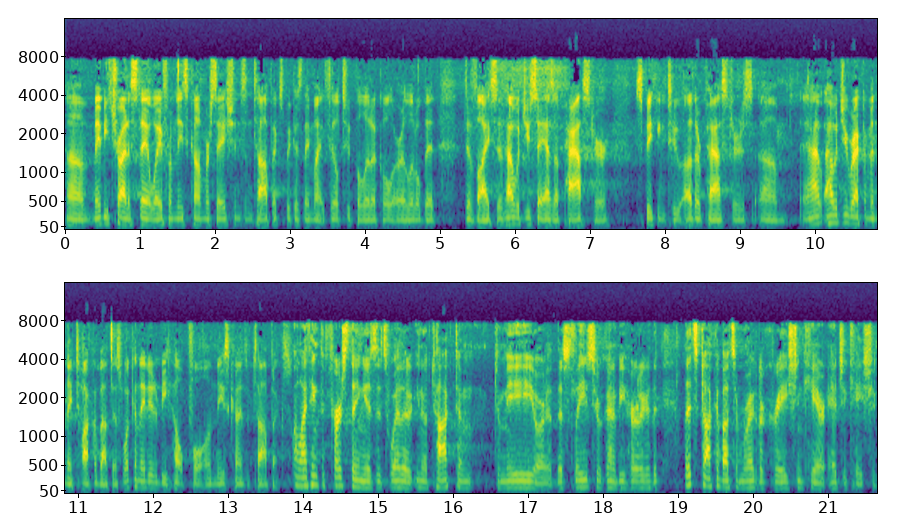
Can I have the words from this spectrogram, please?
um, maybe try to stay away from these conversations and topics because they might feel too political or a little bit divisive? How would you say, as a pastor, speaking to other pastors, um, how, how, would you recommend they talk about this? What can they do to be helpful on these kinds of topics? Well, I think the first thing is it's whether, you know, talk to, to me or the sleeves who are going to be heard. That let's talk about some regular creation care education.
